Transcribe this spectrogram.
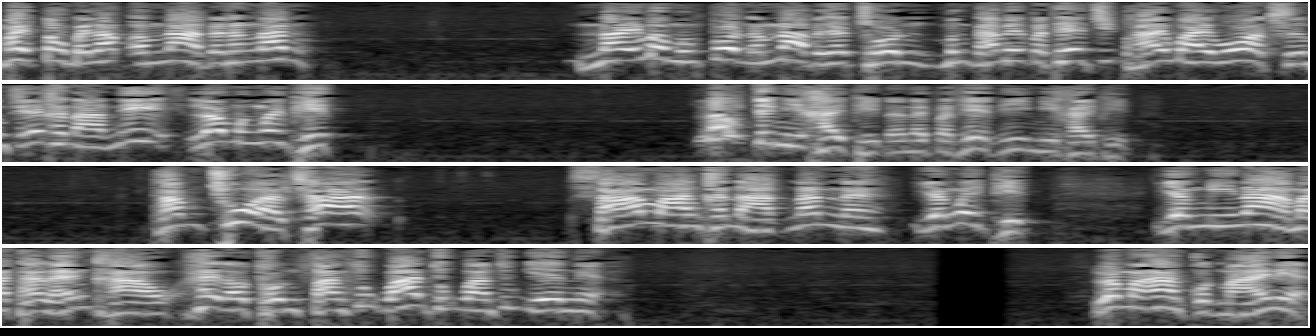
ไม่ต้องไปรับอำนาจแต่ทั้งนั้น ในเมื่อมึงปล้นอำนาจประชาชน มึงทำให้ประเทศชิบหายวายวอดเสื่อมเสียขนาดนี้ แล้วมึงไม่ผิด แล้วจะมีใครผิดในประเทศนี้มีใครผิดทำชั่วช้า สามานขนาดนั้นนะยังไม่ผิด ยังมีหน้ามาแถลงข่าว ให้เราทนฟังทุกวันทุกวันทุกเย็นเนี่ย แล้วมาอ้างกฎหมายเนี่ย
